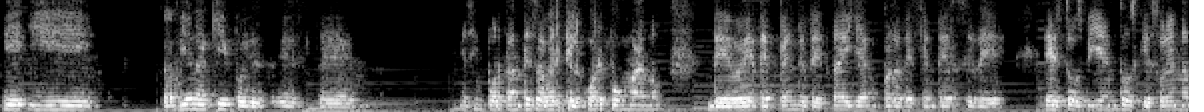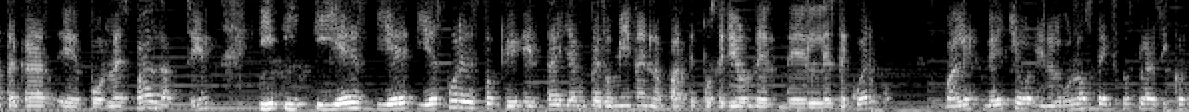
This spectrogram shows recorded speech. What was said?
y, también aquí, pues, este, es importante saber que el cuerpo humano debe, depende de Tai para defenderse de estos vientos que suelen atacar eh, por la espalda, ¿sí? Y, y, es, y, es, y, es, por esto que el Tai predomina en la parte posterior del, este cuerpo, ¿vale? De hecho, en algunos textos clásicos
